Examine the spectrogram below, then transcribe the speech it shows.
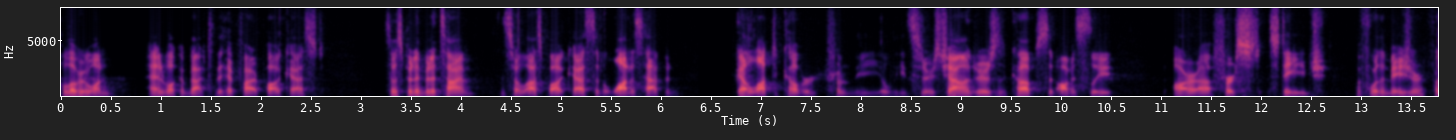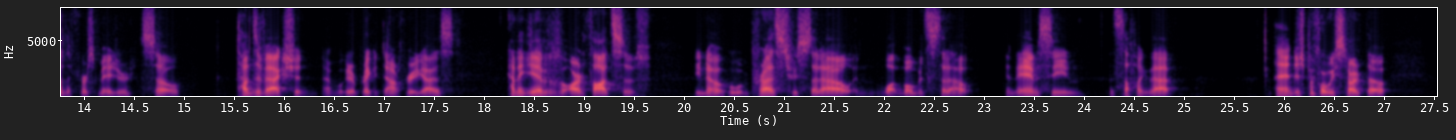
Hello, everyone, and welcome back to the Hipfire podcast. So it's been a bit of time since our last podcast, and a lot has happened. We've got a lot to cover from the Elite Series Challengers and Cups, and obviously our uh, first stage before the major for the first major. So tons of action, and we're gonna break it down for you guys. Kind of give our thoughts of you know who impressed, who stood out, and what moments stood out in the AM scene and stuff like that. And just before we start, though.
